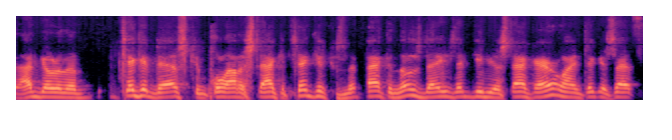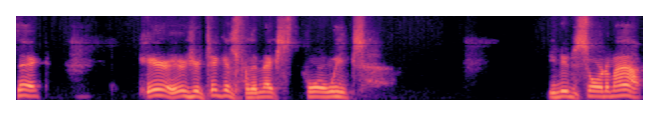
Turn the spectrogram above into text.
And I'd go to the ticket desk and pull out a stack of tickets because back in those days, they'd give you a stack of airline tickets that thick. Here, here's your tickets for the next four weeks. You need to sort them out.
